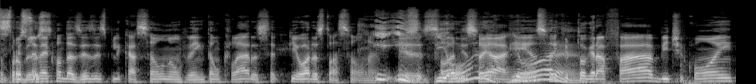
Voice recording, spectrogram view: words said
O problema pessoas- é quando às vezes a explicação não vem tão clara, você piora a situação, né? E- e- Porque piora, nisso aí a rença, piora. criptografar, Bitcoin,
